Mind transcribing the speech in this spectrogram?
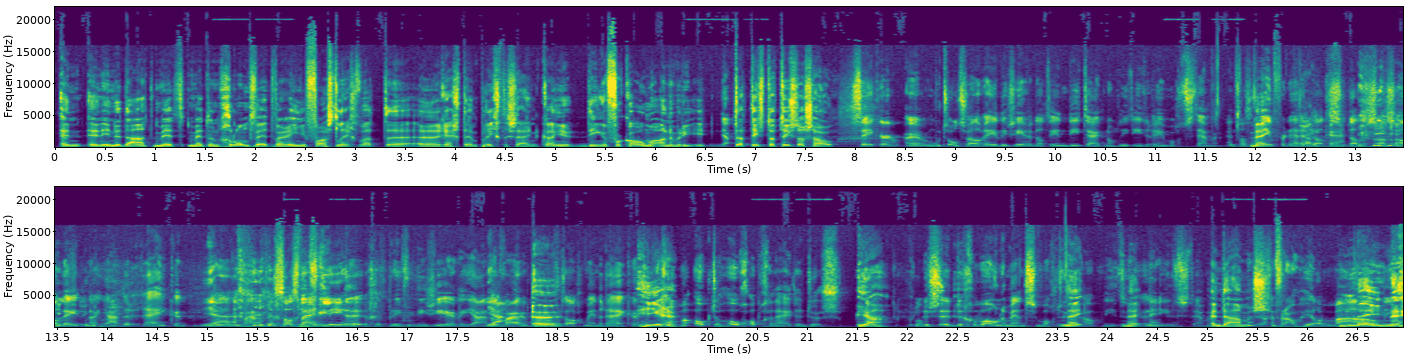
En, en inderdaad, met, met een grondwet waarin je vastlegt wat eh, eh, rechten en plichten zijn, kan je dingen voorkomen, Annemarie. Ja. Dat, is, dat is toch zo? Zeker. Eh, we moeten ons wel realiseren dat in die tijd nog niet iedereen mocht stemmen. Het was Nee. alleen voor de Ja, dat, rijken. dat was alleen. Nou ja, de rijken. Ja, de zoals wij het leren. De geprivilegeerden, ja. Ja. Dat waren Eh, over het algemeen de rijken. heren. Maar ook de hoogopgeleiden dus. Ja. Klopt. Dus de gewone mensen mochten Nee, überhaupt niet, nee. Nee. niet stemmen. En dames? Een vrouw helemaal Nee, niet. nee,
